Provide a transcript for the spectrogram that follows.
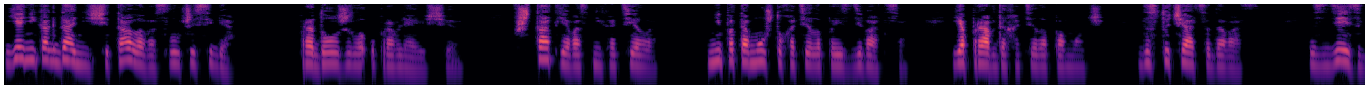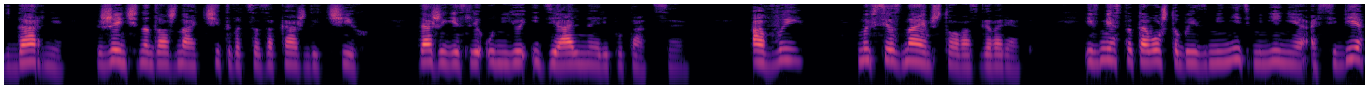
Я никогда не считала вас лучше себя продолжила управляющая. В штат я вас не хотела, не потому, что хотела поиздеваться. Я правда хотела помочь, достучаться до вас. Здесь, в Дарне, женщина должна отчитываться за каждый чих, даже если у нее идеальная репутация. А вы, мы все знаем, что о вас говорят. И вместо того, чтобы изменить мнение о себе,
